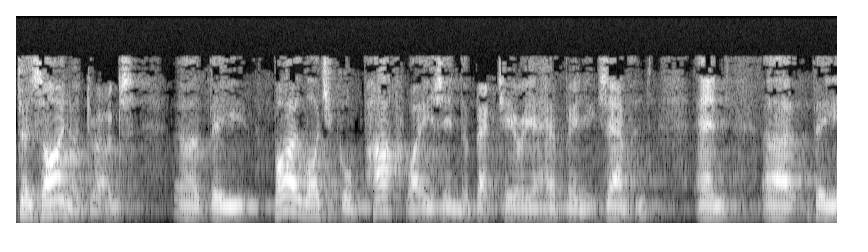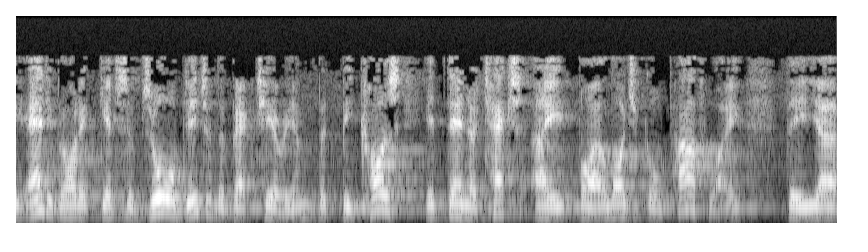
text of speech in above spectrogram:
designer drugs, uh, the biological pathways in the bacteria have been examined, and uh, the antibiotic gets absorbed into the bacterium, but because it then attacks a biological pathway, the uh,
